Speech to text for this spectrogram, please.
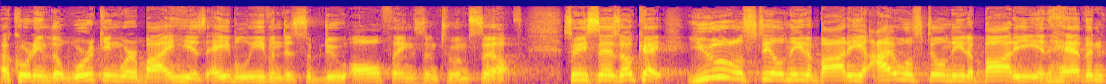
according to the working whereby he is able even to subdue all things unto himself. So he says, Okay, you will still need a body. I will still need a body in heaven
